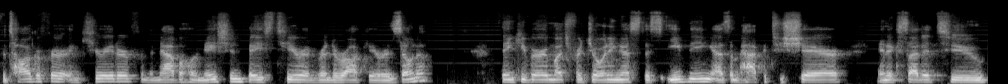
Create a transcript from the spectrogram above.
photographer and curator from the Navajo Nation based here in Window Rock, Arizona. Thank you very much for joining us this evening as I'm happy to share and excited to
